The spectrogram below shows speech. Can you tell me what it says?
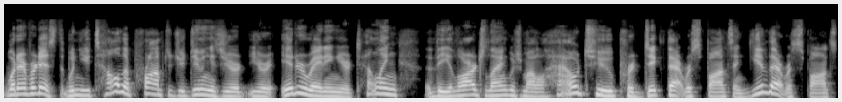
whatever it is. When you tell the prompt, what you're doing is you're you're iterating, you're telling the large language model how to predict that response and give that response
